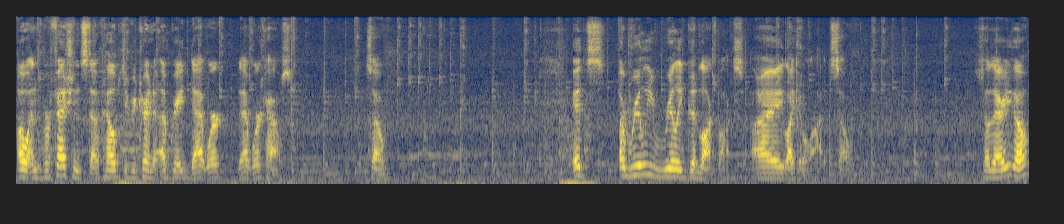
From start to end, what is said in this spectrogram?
oh, and the profession stuff helps if you're trying to upgrade that work that workhouse. So, it's a really really good lockbox. I like it a lot. So, so there you go.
